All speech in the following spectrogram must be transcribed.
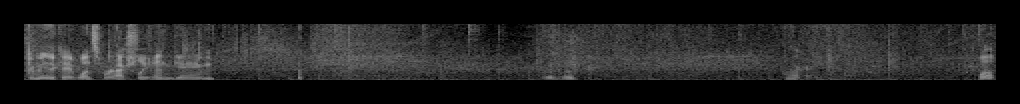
communicate once we're actually in game. hmm All right. Well,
